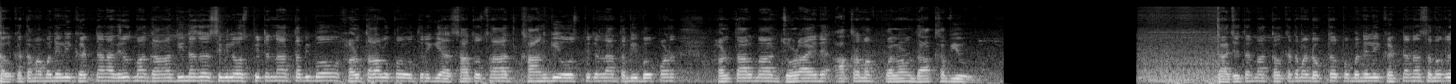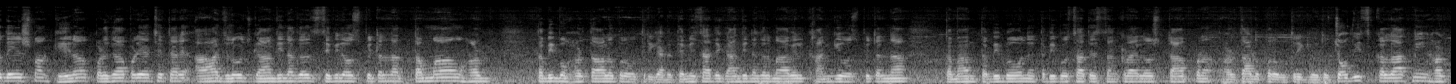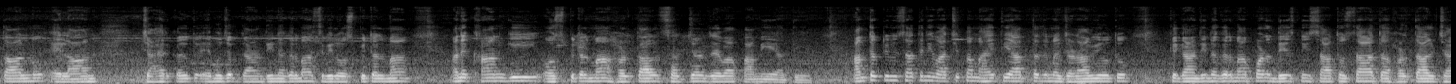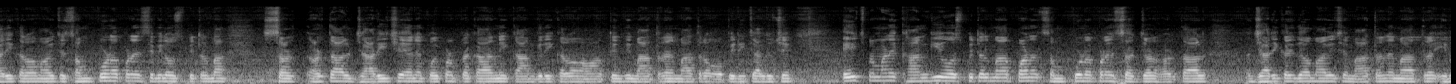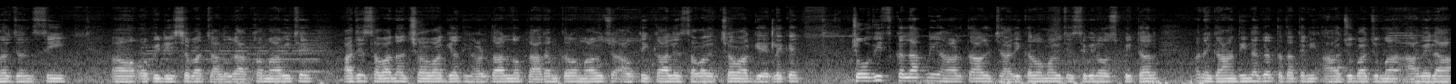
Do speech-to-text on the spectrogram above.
કલકત્તામાં બનેલી ઘટનાના વિરોધમાં ગાંધીનગર સિવિલ હોસ્પિટલના તબીબો હડતાલ ઉપર ઉતરી ગયા. સાથોસાથ ખાનગી હોસ્પિટલના તબીબો પણ હડતાલમાં જોડાઈને આક્રમક વલણ દાખવ્યું. તાજેતરમાં કલકત્તામાં ડોક્ટર પર બનેલી ઘટનાના સમગ્ર દેશમાં ઘેરા પડઘા પડ્યા છે ત્યારે આજ રોજ ગાંધીનગર સિવિલ હોસ્પિટલના તમામ તબીબો હડતાલ ઉપર ઉતરી ગયા હતા. તેમની સાથે ગાંધીનગરમાં આવેલ ખાનગી હોસ્પિટલના તમામ તબીબો અને તબીબો સાથે સંકળાયેલો સ્ટાફ પણ હડતાલ ઉપર ઉતરી ગયો હતો. ચોવીસ કલાકની હડતાલનું એલાન જાહેર કર્યું હતું. એ મુજબ ગાંધીનગરમાં સિવિલ હોસ્પિટલમાં અને ખાનગી હોસ્પિટલમાં હડતાલ સર્જન રહેવા પામી હતી. આમતક ટીવી સાથેની વાતચીતમાં માહિતી આપતા તેમણે જણાવ્યું હતું કે ગાંધીનગરમાં પણ દેશની સાથોસાથ હડતાલ જારી કરવામાં આવી છે. સંપૂર્ણપણે સિવિલ હોસ્પિટલમાં હડતાલ જારી છે અને કોઈપણ પ્રકારની કામગીરી કરવામાં આવતી નથી. માત્ર ને માત્ર ઓપીડી ચાલુ છે. એ જ પ્રમાણે ખાનગી હોસ્પિટલમાં પણ સંપૂર્ણપણે સજ્જડ હડતાલ જારી કરી દેવામાં આવી છે. માત્ર ને માત્ર ઇમરજન્સી ઓપીડી સેવા ચાલુ રાખવામાં આવી છે. આજે સવારના છ વાગ્યાથી હડતાલનો પ્રારંભ કરવામાં આવ્યો છે. આવતીકાલે સવારે છ વાગ્યે એટલે કે ચોવીસ કલાકની હડતાલ જારી કરવામાં આવી છે સિવિલ હોસ્પિટલ અને ગાંધીનગર તથા તેની આજુબાજુમાં આવેલા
